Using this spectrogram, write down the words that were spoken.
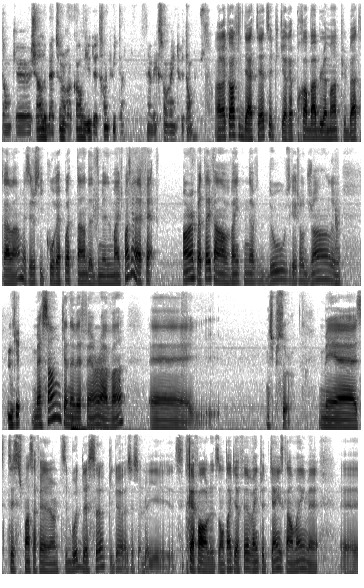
donc, Charles a battu un record vieux de 38 ans avec son 28-11. Un record qui datait, tu sais, puis qui aurait probablement pu battre avant, mais c'est juste qu'il courait pas tant de 10 000 mètres. Je pense qu'il en avait fait un peut-être en 29-12, quelque chose du genre. Il me semble qu'il en avait fait un avant. Euh, mais je suis plus sûr. Mais euh, je pense que ça fait un petit bout de ça. Puis là, c'est ça. c'est très fort. Là. Longtemps qu'il a fait 28-15 quand même. Euh,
